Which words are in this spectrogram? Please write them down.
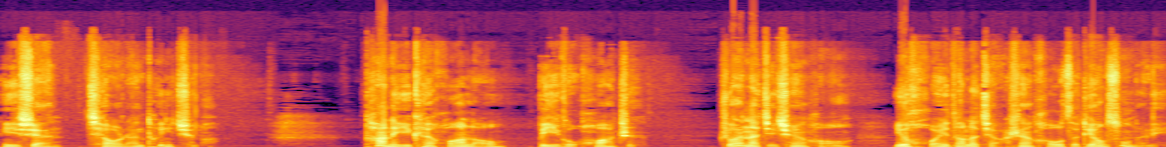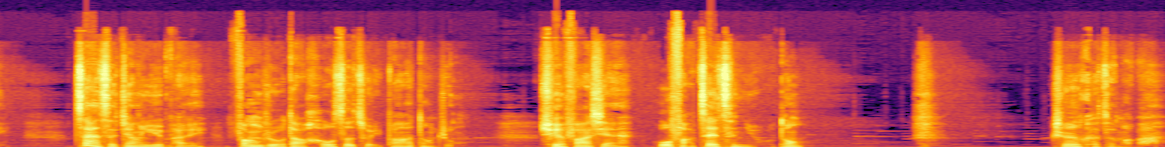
李炫悄然退去了。他离开花牢，避过花阵，转了几圈后，又回到了假山猴子雕塑那里。再次将玉佩放入到猴子嘴巴当中，却发现无法再次扭动。这可怎么办？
